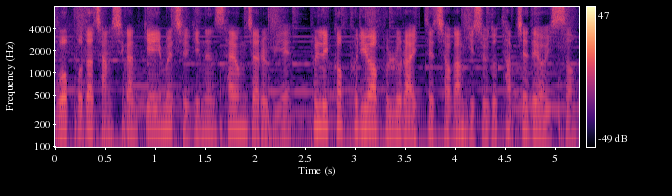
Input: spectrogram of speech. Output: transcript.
무엇보다 장시간 게임을 즐기는 사용자를 위해 플리커 프리와 블루라이트 저감 기술도 탑재되어 있어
